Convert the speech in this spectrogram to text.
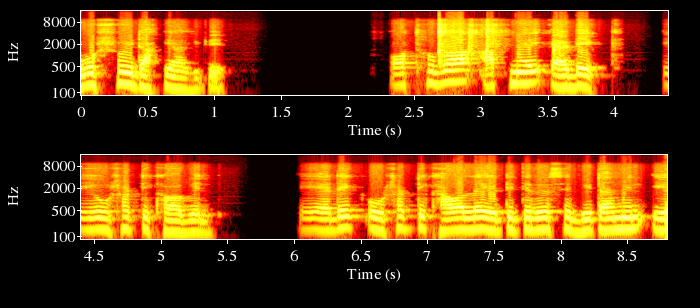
অবশ্যই ডাকে আসবে। অথবা আপনি অ্যাডেক এই ঔষধটি খাওয়াবেন। এই অ্যাডেক ঔষধটি খাওয়ালে এটিতে রয়েছে vitamin A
